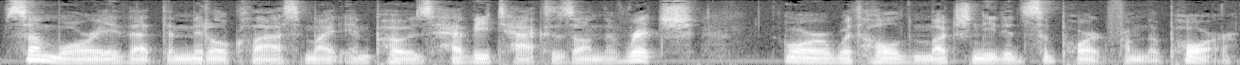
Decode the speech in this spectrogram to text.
some worry that the middle class might impose heavy taxes on the rich, or withhold much needed support from the poor.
